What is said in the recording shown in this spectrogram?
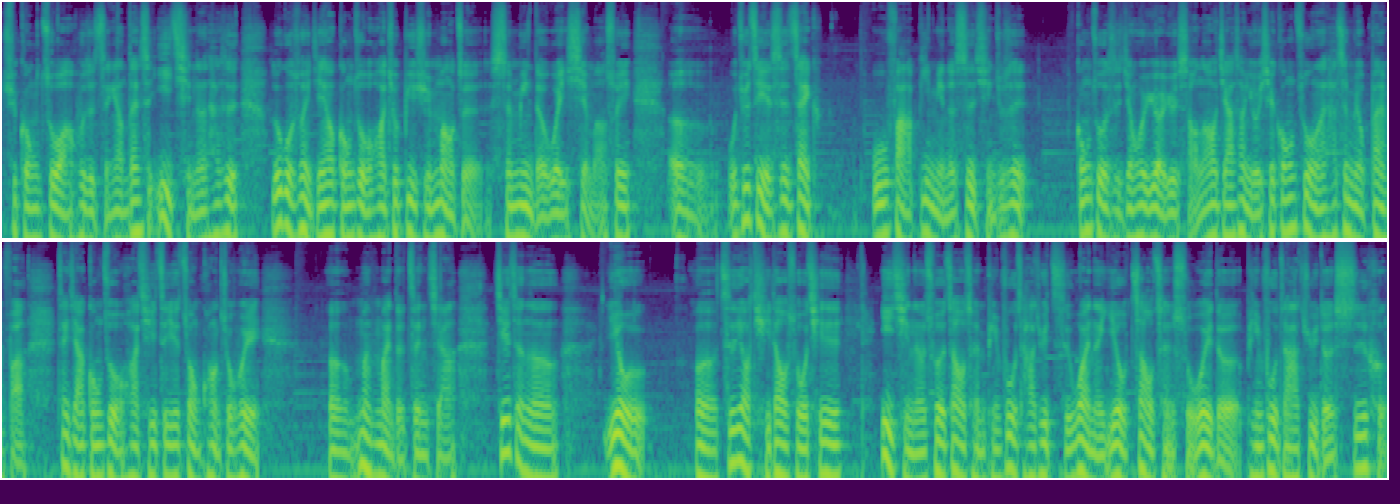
去工作啊，或者怎样。但是疫情呢，它是如果说你今天要工作的话，就必须冒着生命的危险嘛。所以，呃，我觉得这也是在无法避免的事情，就是工作时间会越来越少，然后加上有一些工作呢，它是没有办法在家工作的话，其实这些状况就会呃慢慢的增加。接着呢，也有。呃，资料提到说，其实疫情呢，除了造成贫富差距之外呢，也有造成所谓的贫富差距的失衡。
